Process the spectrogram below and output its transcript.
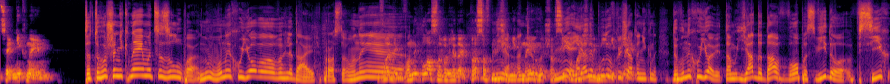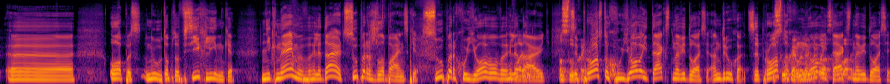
цей нікнейм. Та того, що нікнейми це залупа. Ну, вони хуйово виглядають просто. Вони. Владик, вони класно виглядають. Просто включи нікнейми, Андрюха, щоб всі ні, побачили я не буду нікнейм. включати нікнейми. Да вони хуйові. Там я додав в опис відео всіх е- опис, ну, тобто всіх лінки. Нікнейми виглядають супер жлобанські, супер хуйово виглядають. це просто хуйовий текст на відосі. Андрюха, це просто Послухай мене, хуйовий ласка, текст Владик. на відосі.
